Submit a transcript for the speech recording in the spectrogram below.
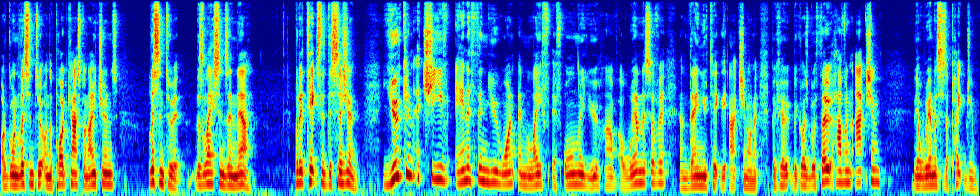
or go and listen to it on the podcast on iTunes Listen to it. There's lessons in there. But it takes the decision. You can achieve anything you want in life if only you have awareness of it and then you take the action on it. Because, because without having action, the awareness is a pipe dream.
